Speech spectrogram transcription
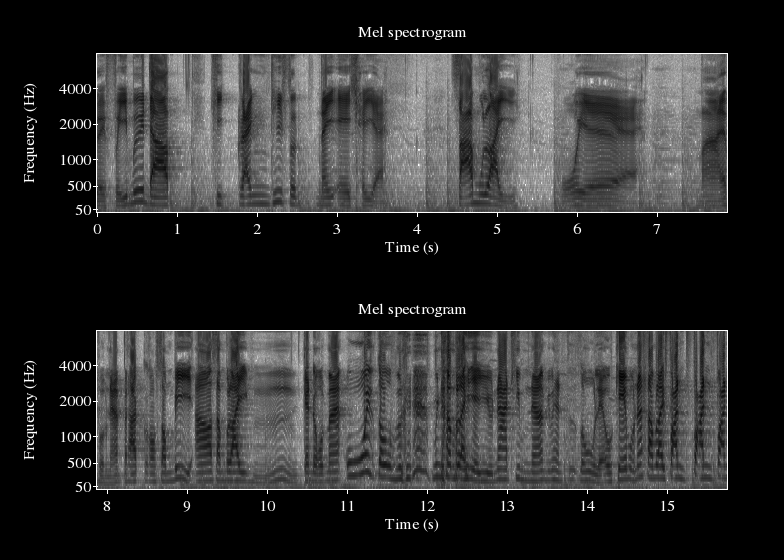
ด้วยฝีมือดาบที่แกร่งที่สุดในเอเชียซามูไรโอ้ยมาแล้วผมนะประทักของซอมบี้เอาซามูไรหืมกระโดดมาโอ้ยตัวมึงทำอะไรเนี่ยอยู่หน้าทิมน้ำยังไม่ทันสู้เลยโอเคผมนะซามูไรฟันฟันฟัน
